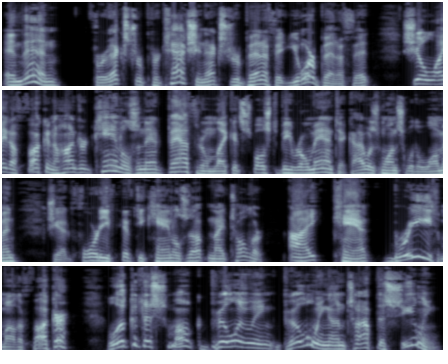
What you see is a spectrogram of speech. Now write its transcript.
And then, for extra protection, extra benefit, your benefit, she'll light a fucking hundred candles in that bathroom like it's supposed to be romantic. I was once with a woman. She had 40, 50 candles up and I told her, I can't breathe, motherfucker. Look at the smoke billowing, billowing on top the ceiling.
